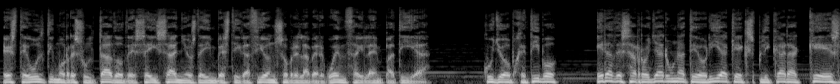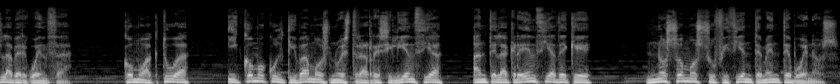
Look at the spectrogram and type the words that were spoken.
este último resultado de seis años de investigación sobre la vergüenza y la empatía, cuyo objetivo era desarrollar una teoría que explicara qué es la vergüenza, cómo actúa y cómo cultivamos nuestra resiliencia ante la creencia de que no somos suficientemente buenos.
